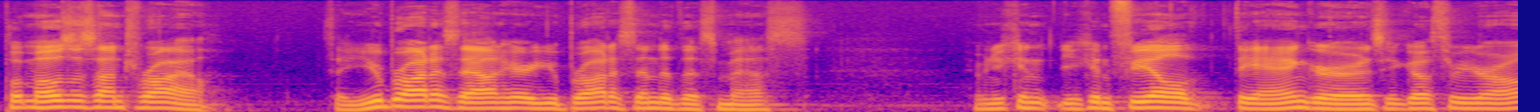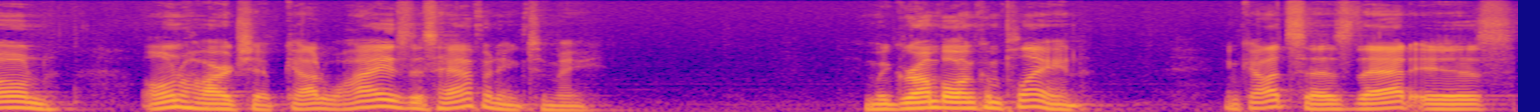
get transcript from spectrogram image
put Moses on trial. Say, You brought us out here, you brought us into this mess. I mean, you can, you can feel the anger as you go through your own, own hardship. God, why is this happening to me? And we grumble and complain. And God says that is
